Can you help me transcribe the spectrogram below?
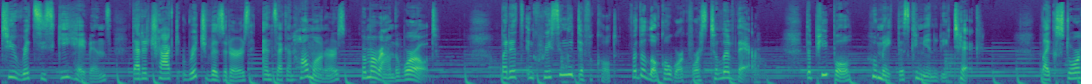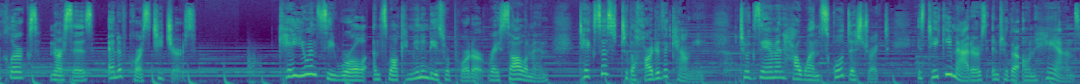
two ritzy ski havens that attract rich visitors and second homeowners from around the world. But it's increasingly difficult for the local workforce to live there, the people who make this community tick, like store clerks, nurses, and of course, teachers. KUNC Rural and Small Communities reporter Rae Solomon takes us to the heart of the county to examine how one school district is taking matters into their own hands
